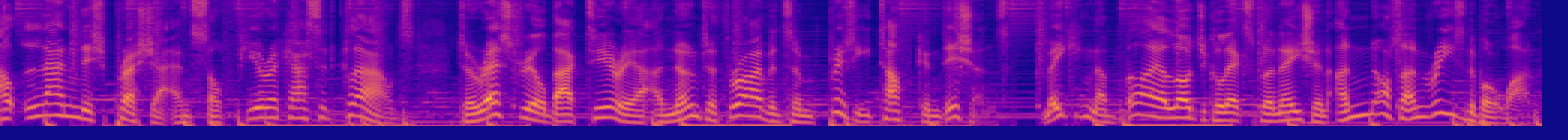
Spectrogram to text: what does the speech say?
outlandish pressure, and sulfuric acid clouds, terrestrial bacteria are known to thrive in some pretty tough conditions, making the biological explanation a not unreasonable one.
